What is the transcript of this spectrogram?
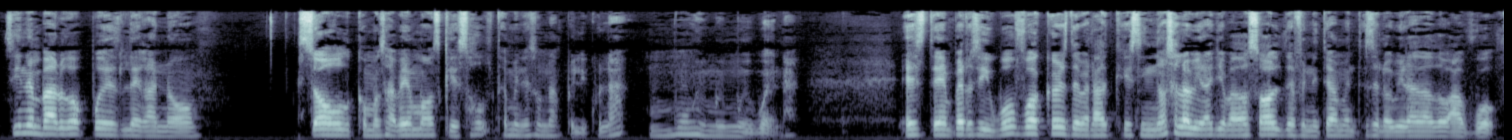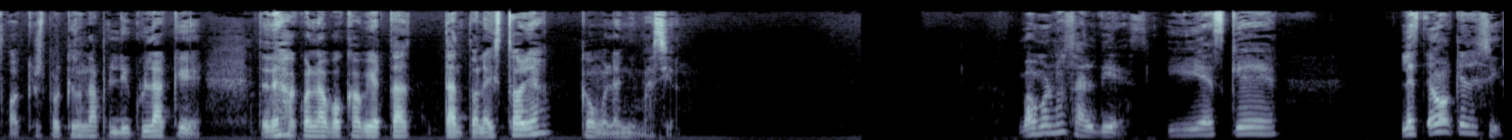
Sin embargo, pues le ganó Soul, como sabemos que Soul también es una película muy, muy, muy buena. Este, pero sí, Wolfwalkers, de verdad que si no se lo hubiera llevado Soul, definitivamente se lo hubiera dado a Wolfwalkers, porque es una película que te deja con la boca abierta tanto la historia como la animación. Vámonos al 10. Y es que les tengo que decir,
